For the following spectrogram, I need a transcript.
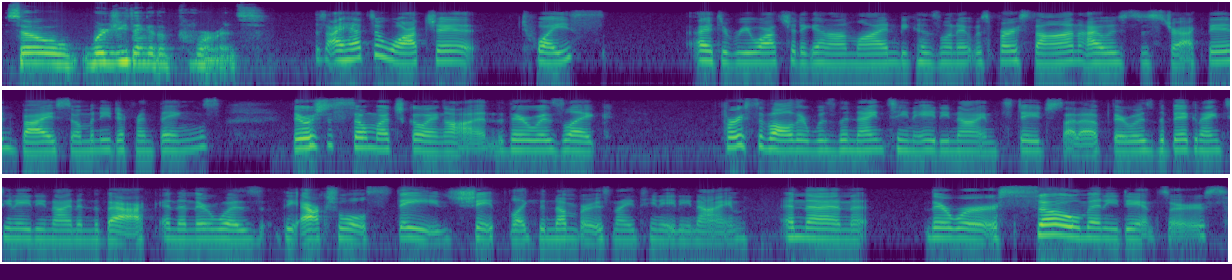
So, what did you think of the performance? I had to watch it twice I had to rewatch it again online because when it was first on, I was distracted by so many different things. There was just so much going on. There was like first of all, there was the 1989 stage setup. There was the big 1989 in the back, and then there was the actual stage shaped like the numbers 1989. And then there were so many dancers.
